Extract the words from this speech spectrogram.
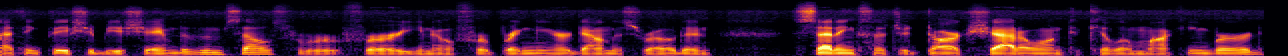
I think they should be ashamed of themselves for, for, you know, for bringing her down this road and setting such a dark shadow on To Kill a Mockingbird.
